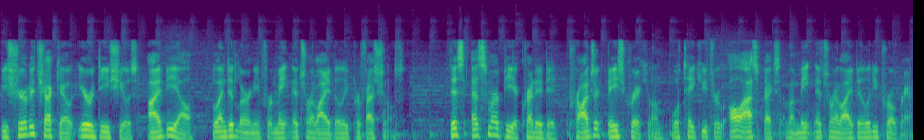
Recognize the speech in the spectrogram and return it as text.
Be sure to check out Eruditio's IBL blended learning for maintenance and reliability professionals. This SMRP accredited project based curriculum will take you through all aspects of a maintenance and reliability program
